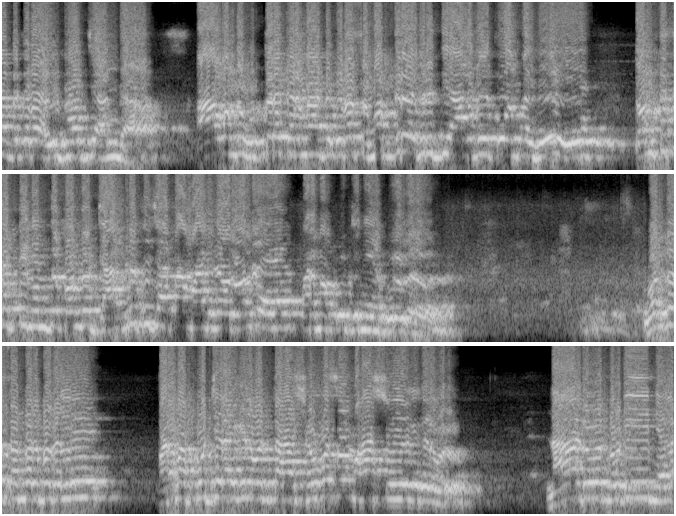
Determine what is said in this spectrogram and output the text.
ಕರ್ನಾಟಕದ ಅವಿಭಾಜ್ಯ ಅಂಗ, ಆ ಒಂದು ಉತ್ತರ ಕರ್ನಾಟಕದ ಸಮಗ್ರ ಅಭಿವೃದ್ಧಿ ಆಗಬೇಕು ಅಂತ ಹೇಳಿ ಟೊಂಕ ಕಟ್ಟಿ ನಿಂತುಕೊಂಡು ಜಾಗೃತಿ ಜಾಥಾ ಮಾಡಿದವರು ಅಂದ್ರೆ ಪರಮ ಪೂಜನೀಯ ಗುರುಗಳು. ಒಂದು ಸಂದರ್ಭದಲ್ಲಿ ಪರಮ ಪೂಜ್ಯರಾಗಿರುವಂತಹ ಶಿವಬಸವ ಮಹಾಶಿವಯೋಗಿಗಳವರು, ನಾಡು, ನುಡಿ, ನೆಲ,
